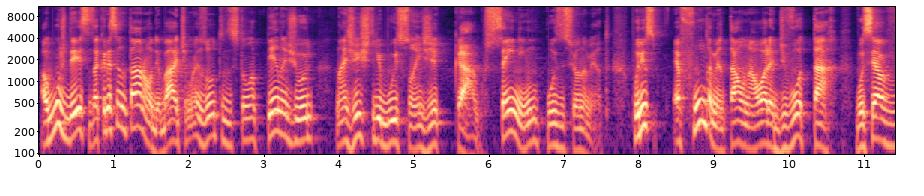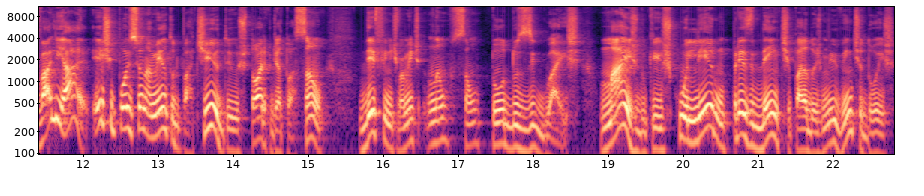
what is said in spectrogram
Alguns desses acrescentaram ao debate, mas outros estão apenas de olho nas distribuições de cargos, sem nenhum posicionamento. Por isso, é fundamental na hora de votar você avaliar este posicionamento do partido e o histórico de atuação. Definitivamente não são todos iguais. Mais do que escolher um presidente para 2022,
